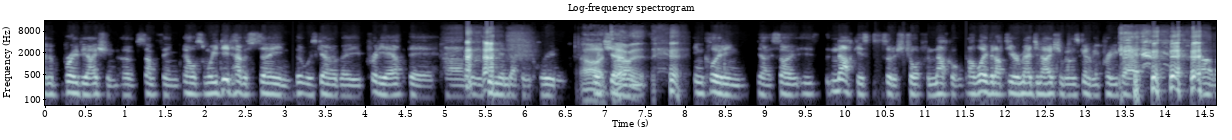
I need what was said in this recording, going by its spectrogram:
an abbreviation of something else. And we did have a scene that was going to be pretty out there um, that we didn't end up including Oh Which, damn um, it. including, you know, so is, Nuck is sort of short for knuckle. I'll leave it up to your imagination, but it was going to be pretty bad. um,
